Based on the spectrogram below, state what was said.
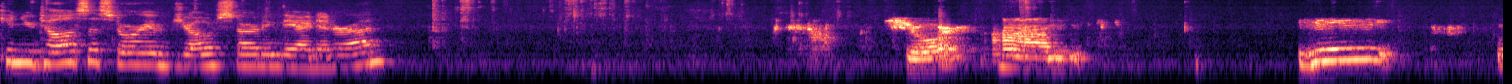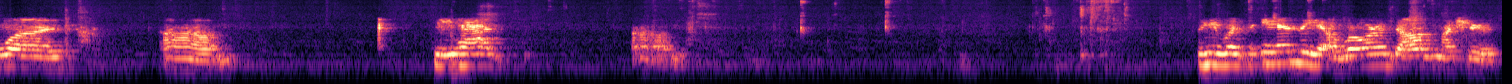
Can you tell us the story of Joe starting the Iditarod? Sure. Um, he was, um, he had, um, he was in the Aurora Dog Mushers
